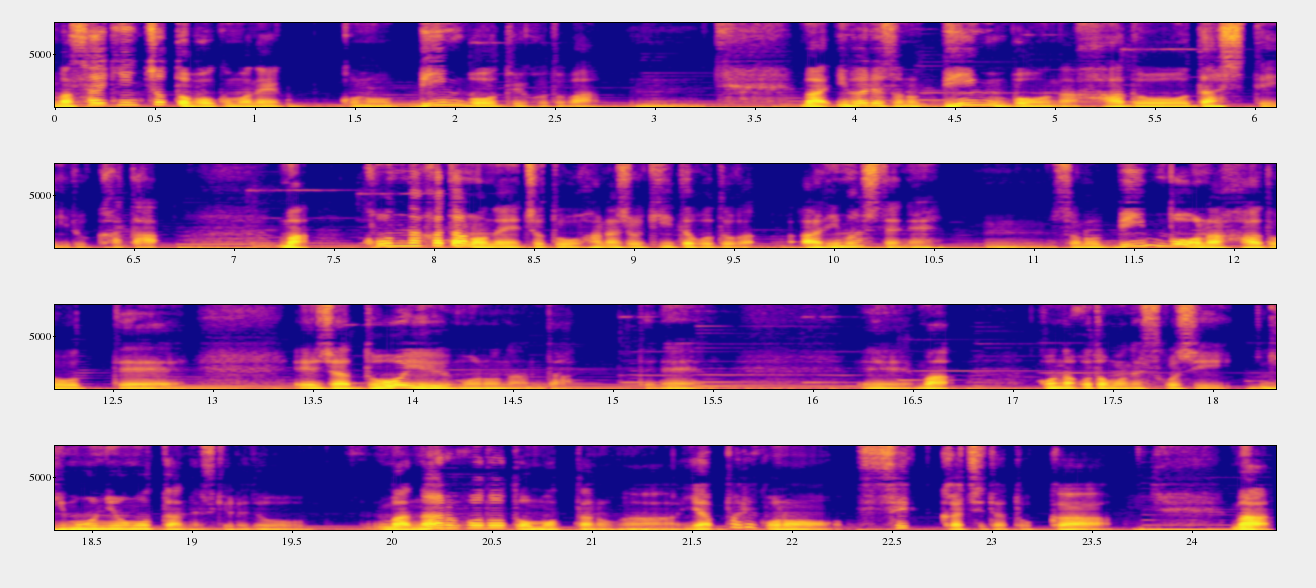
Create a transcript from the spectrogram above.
まあ最近ちょっと僕もねこの貧乏という言葉、うん、まあいわゆるその貧乏な波動を出している方まあこんな方のねちょっとお話を聞いたことがありましてね、うん、その貧乏な波動って、えーじゃあどういうものなんだってね、えーまあこんなこともね少し疑問に思ったんですけれどまあなるほどと思ったのがやっぱりこのせっかちだとかまあ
